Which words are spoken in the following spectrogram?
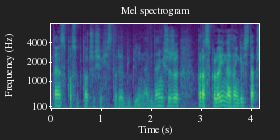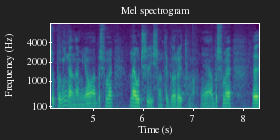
W ten sposób toczy się historia biblijna. Wydaje mi się, że po raz kolejny ewangelista przypomina nam ją, abyśmy nauczyli się tego rytmu, nie? abyśmy e,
